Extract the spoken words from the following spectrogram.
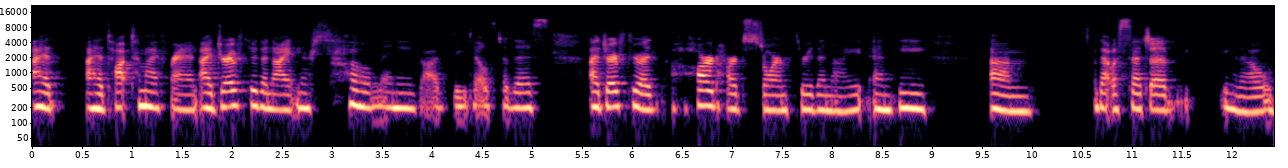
I had I had talked to my friend. I drove through the night, and there's so many God details to this. I drove through a hard, hard storm through the night, and he, um, that was such a, you know,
